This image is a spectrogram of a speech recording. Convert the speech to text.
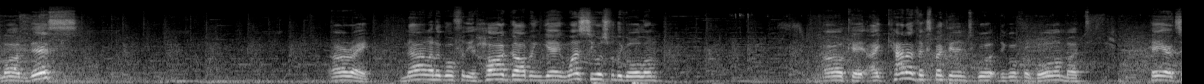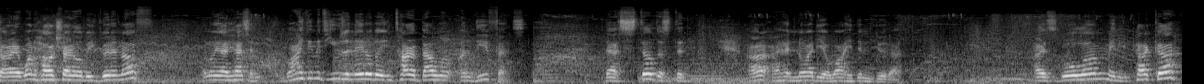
Log this. All right. Now I'm going to go for the Hobgoblin Gang. Once he goes for the Golem. Okay, I kind of expected him to go to go for Golem, but hey, it's alright. One Hog Shadow will be good enough. Oh no, yeah, he hasn't. Why didn't he use a NATO the entire battle on defense? That still just did. I, I had no idea why he didn't do that. Ice Golem, Mini P.E.K.K.A.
